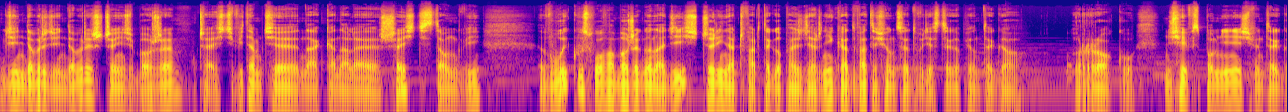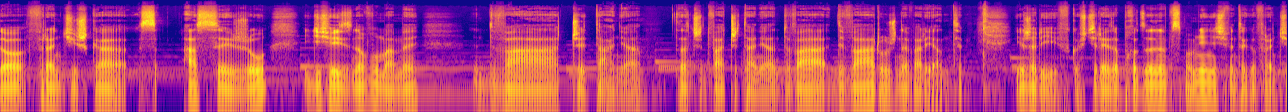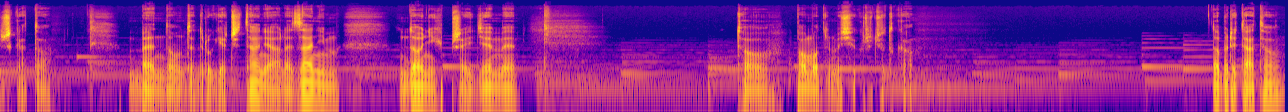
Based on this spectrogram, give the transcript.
Dzień dobry, dzień dobry, szczęść Boże. Cześć, witam Cię na kanale 6 Stągwi w łyku Słowa Bożego na dziś, czyli na 4 października 2025 roku. Dzisiaj wspomnienie świętego Franciszka z Asyżu i dzisiaj znowu mamy dwa czytania. Znaczy dwa czytania, dwa, dwa różne warianty. Jeżeli w kościele jest obchodzone wspomnienie świętego Franciszka, to będą te drugie czytania, ale zanim do nich przejdziemy, to pomódlmy się króciutko. Dobry tato,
